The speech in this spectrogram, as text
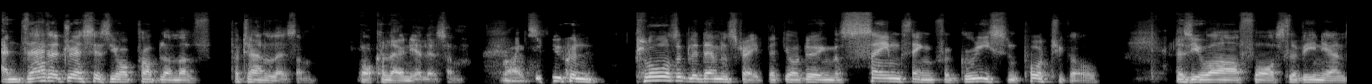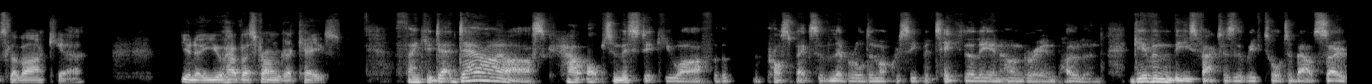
And that addresses your problem of paternalism or colonialism. Right. You can plausibly demonstrate that you're doing the same thing for Greece and Portugal as you are for Slovenia and Slovakia you know, you have a stronger case. Thank you. Dare, dare I ask how optimistic you are for the, the, prospects of liberal democracy, particularly in Hungary and Poland, given these factors that we've talked about? So,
